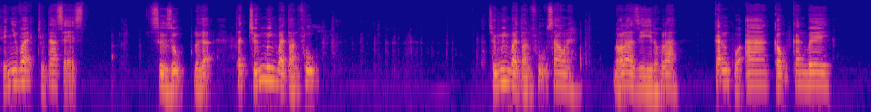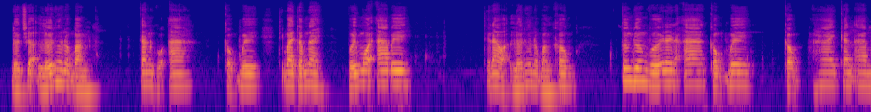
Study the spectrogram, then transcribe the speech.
Thế như vậy chúng ta sẽ sử dụng được ạ. Ta chứng minh bài toán phụ chứng minh bài toán phụ sau này. Đó là gì? Đó là căn của A cộng căn B được chưa? Lớn hơn hoặc bằng căn của A cộng B. Thì bài tấm này với mọi AB thế nào ạ? Lớn hơn hoặc bằng 0. Tương đương với đây là A cộng B cộng 2 căn AB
